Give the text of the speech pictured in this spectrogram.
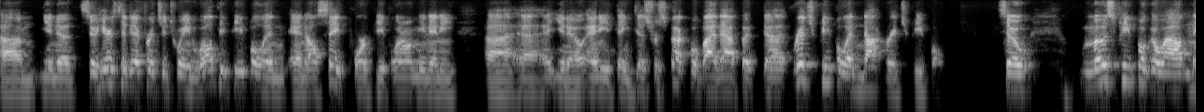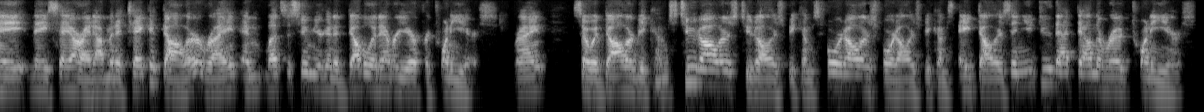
um, you know, so here's the difference between wealthy people and, and I'll say poor people. I don't mean any, uh, uh, you know, anything disrespectful by that, but uh, rich people and not rich people. So most people go out and they they say, all right, I'm going to take a dollar, right? And let's assume you're going to double it every year for 20 years, right? So a dollar becomes two dollars, two dollars becomes four dollars, four dollars becomes eight dollars, and you do that down the road 20 years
